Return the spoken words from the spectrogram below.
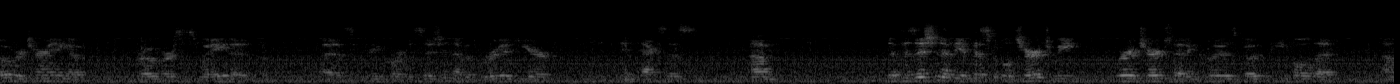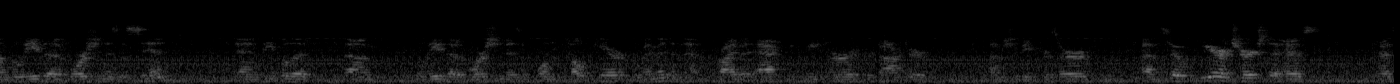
overturning of Roe versus Wade, a, a, Supreme Court decision that was rooted here in Texas. Um, the position of the Episcopal Church, we, we're a church that includes both people that um, believe that abortion is a sin and people that um, believe that abortion is a form of health care for women and that private act between her and her doctor um, should be preserved. Um, so we are a church that has has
